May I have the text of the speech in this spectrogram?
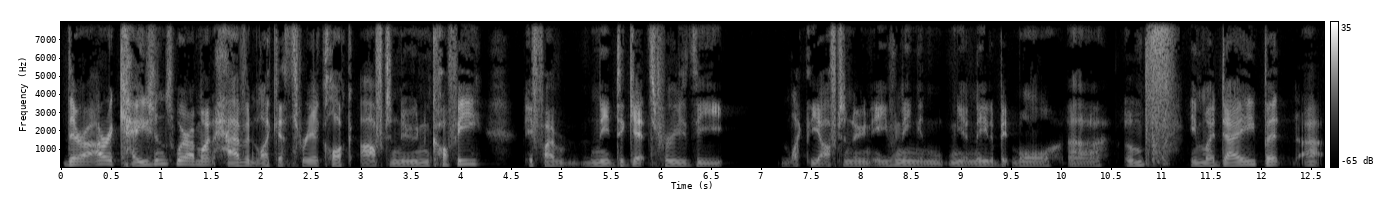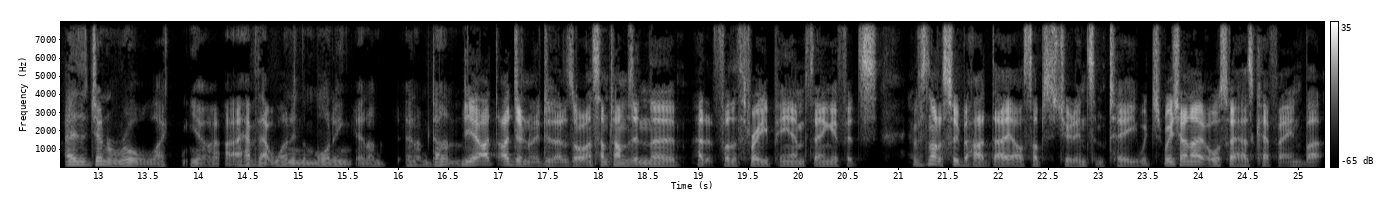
There are occasions where I might have it like a three o'clock afternoon coffee if I need to get through the like the afternoon, evening, and you know, need a bit more uh, oomph in my day. But uh, as a general rule, like you know, I have that one in the morning, and I'm and I'm done. Yeah, I, I generally do that as well. And sometimes in the for the three p.m. thing, if it's if it's not a super hard day, I'll substitute in some tea, which which I know also has caffeine, but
